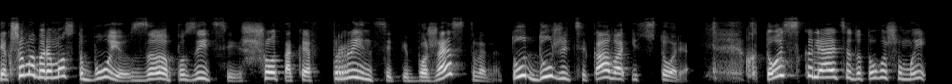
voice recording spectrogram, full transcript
Якщо ми беремо з тобою з позиції, що таке в принципі божественне, тут дуже цікава історія. Хтось схиляється до того, що ми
